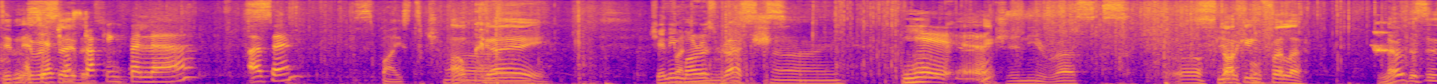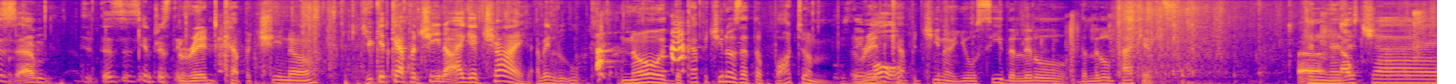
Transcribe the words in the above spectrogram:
Didn't ever That's say your that. stocking filler. Open. Spiced chai. Okay. Jenny Morris vanilla Rusts. Chai. Yeah. Jenny rusks. Oh, Stocking beautiful. filler. No, this is um, th- this is interesting. Red cappuccino. You get cappuccino, I get chai. I mean, No, the cappuccino's at the bottom. Is The there red more? cappuccino. You'll see the little the little packets. Uh, Vanilla chai,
